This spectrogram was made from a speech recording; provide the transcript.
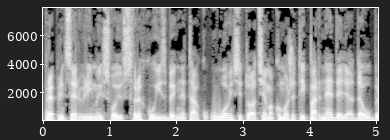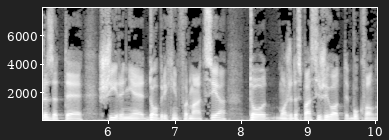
preprint serveri imaju svoju svrhu i izbegnete ako, u ovim situacijama ako možete i par nedelja da ubrzate širenje dobrih informacija, to može da spasi živote, bukvalno.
